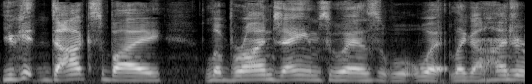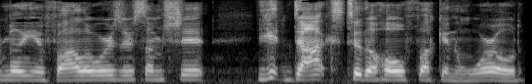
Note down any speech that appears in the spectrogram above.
you get doxxed by LeBron James, who has what, like a hundred million followers or some shit. You get doxxed to the whole fucking world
